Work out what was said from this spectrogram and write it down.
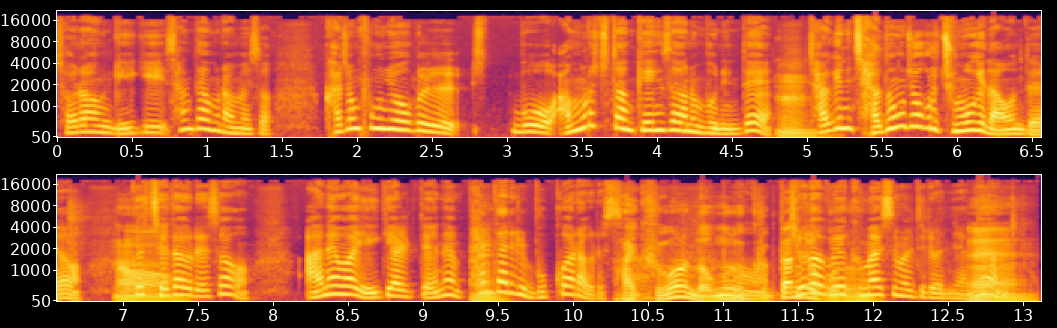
저랑 얘기 상담을 하면서 가정폭력을 뭐 아무렇지도 않게 행사하는 분인데 음. 자기는 자동적으로 주먹이 나온대요. 그래서 어. 제가 그래서 아내와 얘기할 때는 팔다리를 묶고 하라 그랬어요. 아, 그거는 너무 어, 극단적으로. 제가 왜 그 말씀을 드렸냐면 네.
